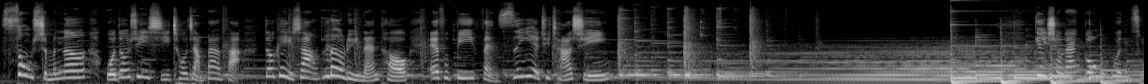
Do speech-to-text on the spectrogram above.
送什么呢？活动讯息、抽奖办法都可以上乐旅南投 FB 粉丝页去查询。小丹宫温泉。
